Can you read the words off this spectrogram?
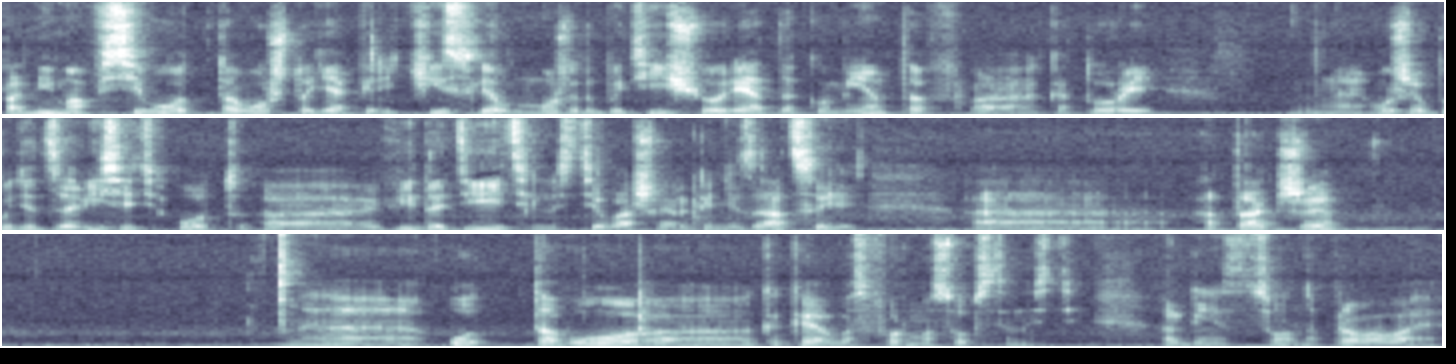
Помимо всего того, что я перечислил, может быть еще ряд документов, который Э, уже будет зависеть от вида деятельности вашей организации, а также от того, какая у вас форма собственности организационно-правовая.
